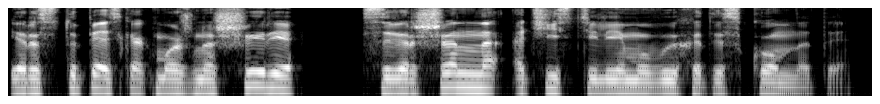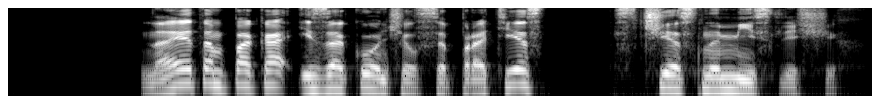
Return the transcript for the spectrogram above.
и, расступясь как можно шире, совершенно очистили ему выход из комнаты. На этом пока и закончился протест с честно мислящих.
